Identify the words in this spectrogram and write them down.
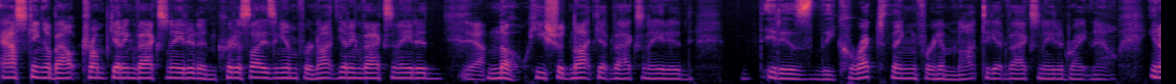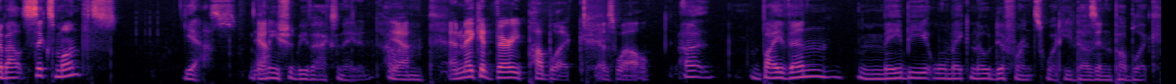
asking about Trump getting vaccinated and criticizing him for not getting vaccinated. Yeah. No, he should not get vaccinated. It is the correct thing for him not to get vaccinated right now. In about six months, yes, then Yeah. he should be vaccinated. Yeah. Um, And make it very public as well. uh, by then, maybe it will make no difference what he does in public.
